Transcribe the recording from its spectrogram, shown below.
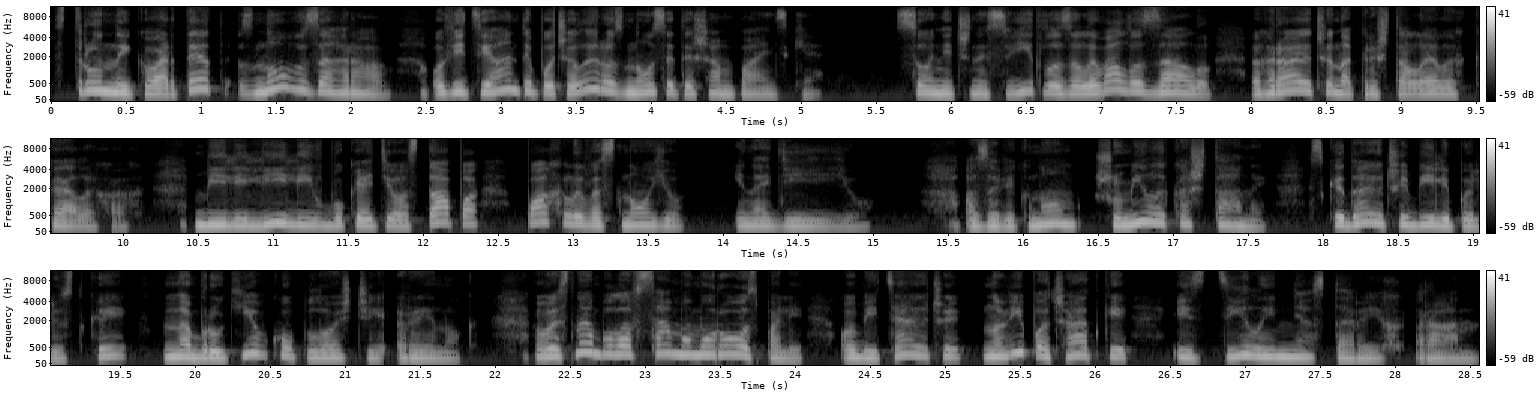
Струнний квартет знову заграв, офіціанти почали розносити шампанське. Сонячне світло заливало залу, граючи на кришталевих келихах. Білі лілії в букеті Остапа пахли весною і надією. А за вікном шуміли каштани, скидаючи білі пелюстки на бруківку площі ринок. Весна була в самому розпалі, обіцяючи нові початки і зцілення старих ран.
